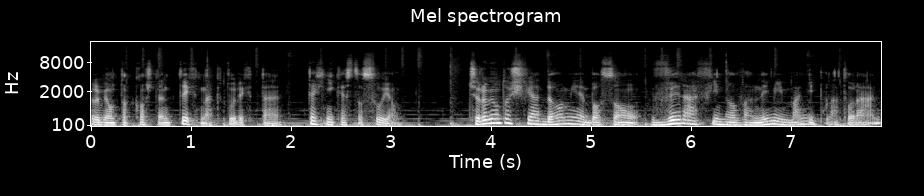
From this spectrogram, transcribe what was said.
robią to kosztem tych, na których tę technikę stosują. Czy robią to świadomie, bo są wyrafinowanymi manipulatorami?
